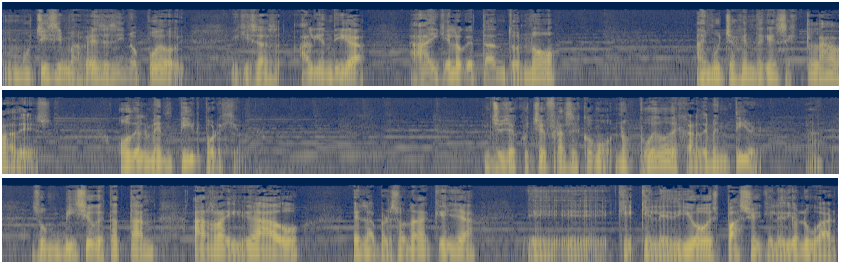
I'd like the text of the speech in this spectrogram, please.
muchísimas veces y no puedo. Y quizás alguien diga, ay, ¿qué lo que tanto? No. Hay mucha gente que es esclava de eso. O del mentir, por ejemplo. Yo ya escuché frases como, no puedo dejar de mentir. ¿ah? Es un vicio que está tan arraigado en la persona de aquella eh, eh, que, que le dio espacio y que le dio lugar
